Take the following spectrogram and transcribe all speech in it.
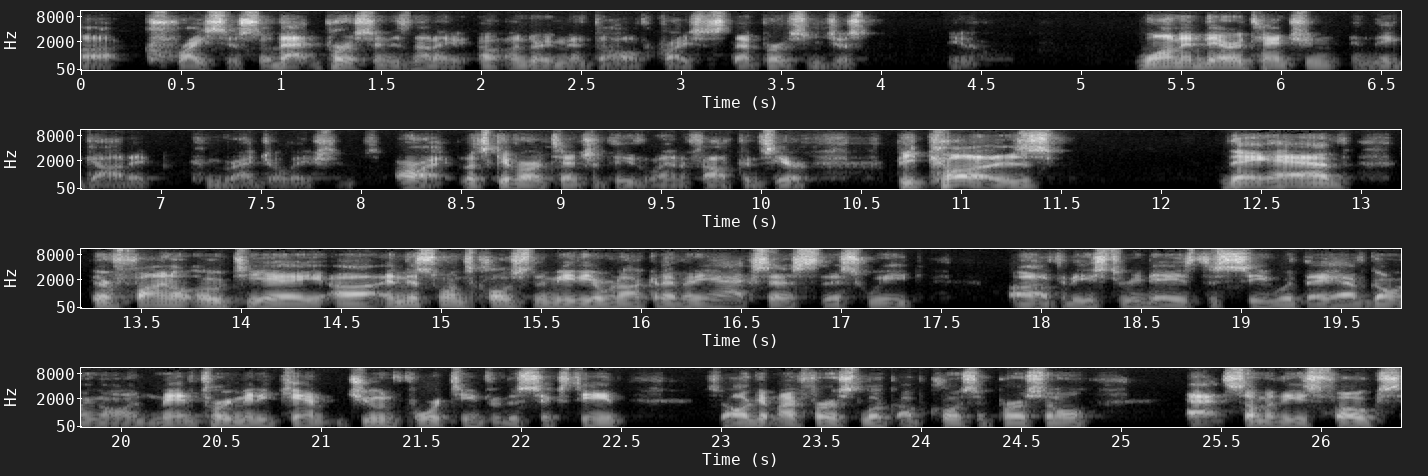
uh, crisis. So that person is not a, under a mental health crisis. That person just, you know, wanted their attention and they got it. Congratulations. All right, let's give our attention to the Atlanta Falcons here because they have their final OTA, uh, and this one's close to the media. We're not going to have any access this week uh, for these three days to see what they have going on. Mandatory mini camp June 14th through the 16th. So I'll get my first look up close and personal at some of these folks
